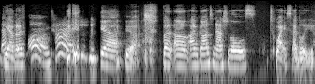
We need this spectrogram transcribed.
That's Yeah, but a long time. Yeah, yeah. But um, I've gone to nationals twice, I believe.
